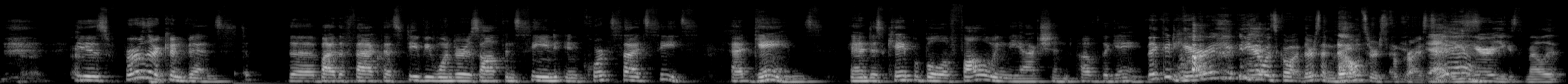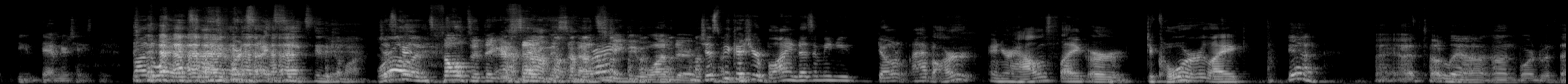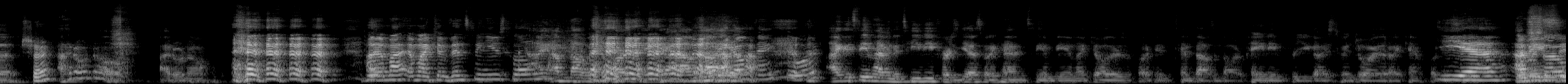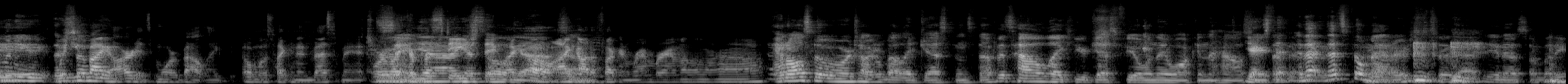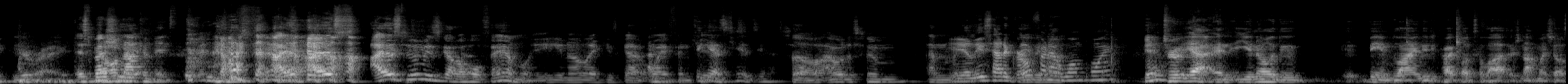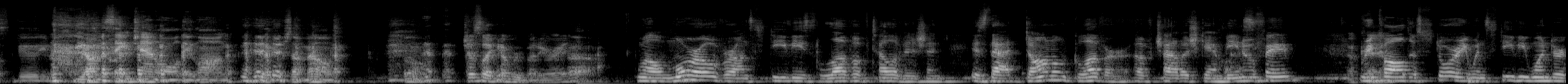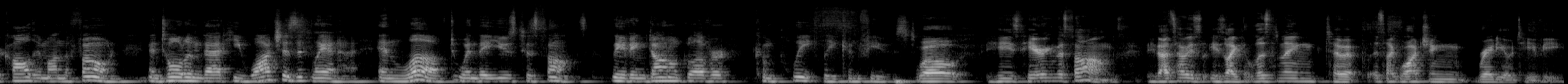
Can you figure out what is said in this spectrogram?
He is further convinced the, by the fact that Stevie Wonder is often seen in courtside seats at games and is capable of following the action of the game. They could hear it. You can hear what's going. There's announcers for Christ's sake. yeah, sake. you can hear it, you can smell it, you can damn near taste it. By the way, it's like, Courtside seats, dude. Come on. We're Just all insulted that you're saying this about Right. Stevie Wonder. just because you're blind doesn't mean you don't have art in your house, like or decor. Like Yeah, I, I'm totally on, on board with that. Sure. I don't know. I don't know. Am I am I convincing you slowly? I, I'm not with the art thing. Yeah, I'm not, you don't think they would? I can see him having a TV for his guests, but I can't see him being like, "Yo, there's a fucking ten thousand dollar painting for you guys to enjoy that I can't fucking." see." yeah, I There's mean, so see, many. when There's you so buy many, art, it's more about like almost like an investment or like a Yeah, prestige guess thing. so, like, yeah, oh, I so- got a fucking Rembrandt. And also, when we're talking about like guests and stuff, it's how like your guests feel when they walk in the house. Yeah, and stuff. And that that still matters to that you know somebody. You're right. Especially- no, I'm not convinced. I, I, I assume he's got a whole family. You know, like he's got a I wife and kids. he has kids, yeah. So I would assume And He at least had a girlfriend at one point. Yeah. True, yeah, and you know, dude, being blind, dude, he probably fucks a lot. There's not much else to do. You know, you're on the same channel all day long, looking for something else. Boom. Just like everybody, right? Uh, Well, moreover, on Stevie's love of television is that Donald Glover of Childish Gambino fame Okay. recalled a story when Stevie Wonder called him on the phone and told him that he watches Atlanta and loved when they used his songs, leaving Donald Glover completely confused. Well, he's hearing the songs. That's how he's he's like listening to it. It's like watching radio TV.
